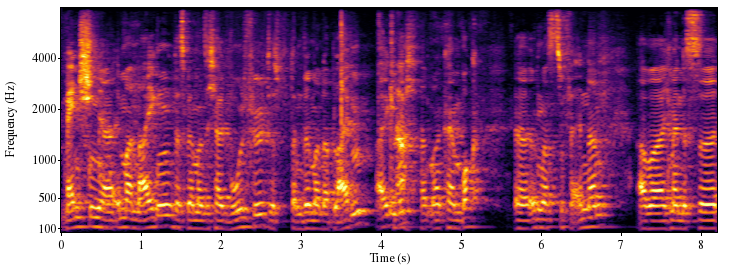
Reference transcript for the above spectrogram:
Menschen ja immer neigen, dass wenn man sich halt wohlfühlt, das, dann will man da bleiben eigentlich, Klar. hat man keinen Bock, äh, irgendwas zu verändern. Aber ich meine, das, äh,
